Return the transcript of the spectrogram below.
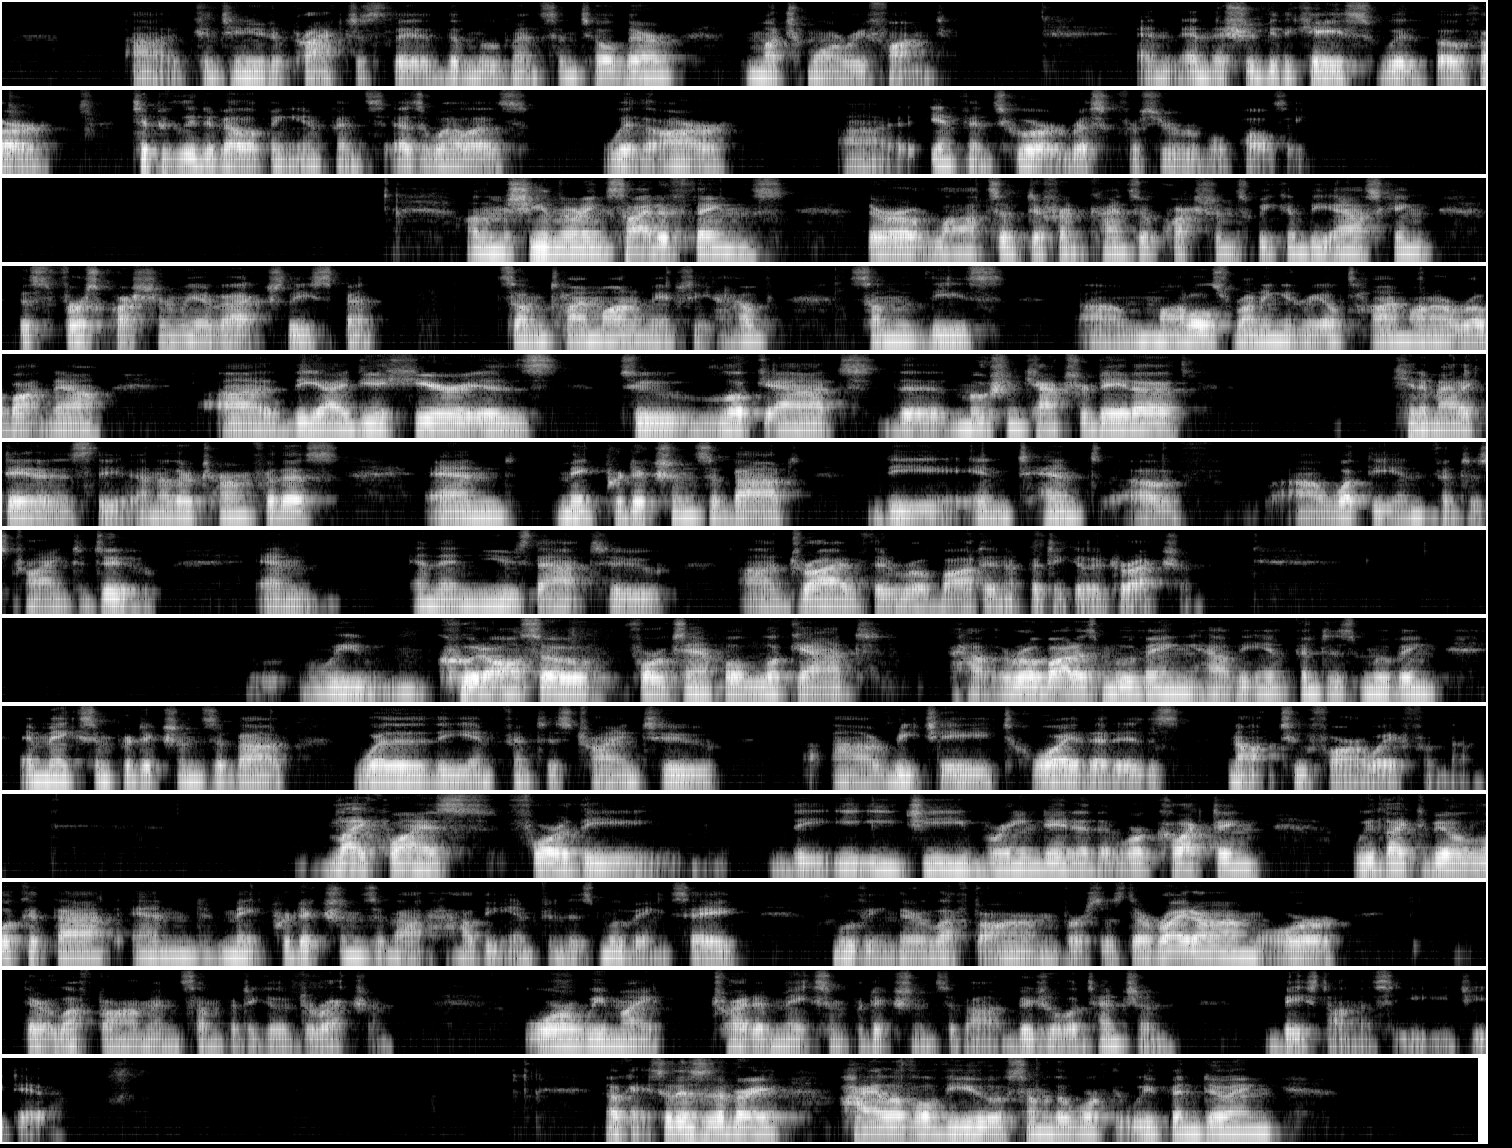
uh, continue to practice the the movements until they're much more refined and and this should be the case with both our typically developing infants as well as with our uh, infants who are at risk for cerebral palsy. On the machine learning side of things, there are lots of different kinds of questions we can be asking. This first question we have actually spent some time on, and we actually have some of these um, models running in real time on our robot now. Uh, the idea here is to look at the motion capture data, kinematic data is the another term for this, and make predictions about the intent of uh, what the infant is trying to do. And and then use that to uh, drive the robot in a particular direction. We could also, for example, look at how the robot is moving, how the infant is moving, and make some predictions about whether the infant is trying to uh, reach a toy that is not too far away from them. Likewise, for the, the EEG brain data that we're collecting, we'd like to be able to look at that and make predictions about how the infant is moving, say moving their left arm versus their right arm or their left arm in some particular direction. Or we might try to make some predictions about visual attention based on this EEG data. Okay, so this is a very high level view of some of the work that we've been doing.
